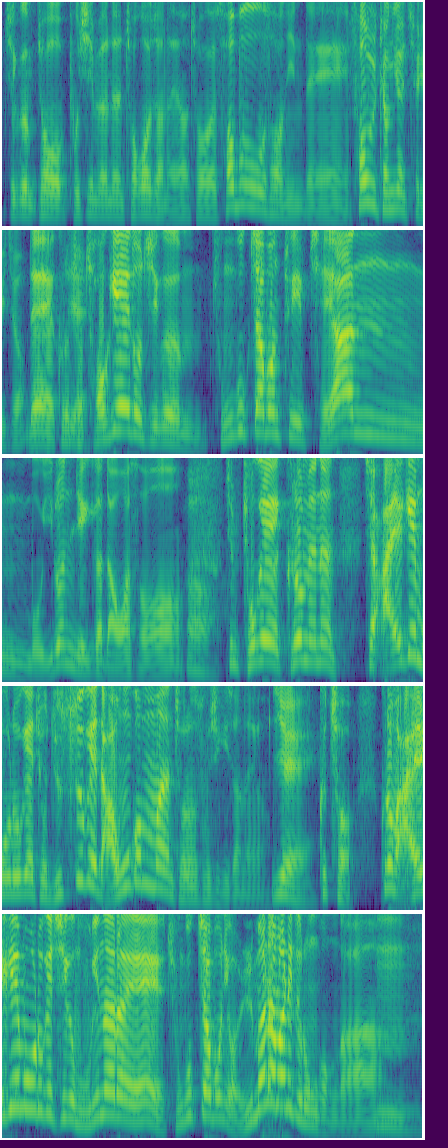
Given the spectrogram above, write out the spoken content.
지금 저 보시면은 저거잖아요. 저 서부선인데 서울 경전철이죠. 네, 그렇죠. 예. 저기에도 지금 중국 자본 투입 제한 뭐 이런 얘기가 나와서 어. 지금 저게 그러면은 제가 알게 모르게 저 뉴스에 나온 것만 저런 소식이잖아요. 예. 그쵸? 그럼 알게 모르게 지금 우리나라에 중국 자본이 얼마나 많이 들어온 건가? 음.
